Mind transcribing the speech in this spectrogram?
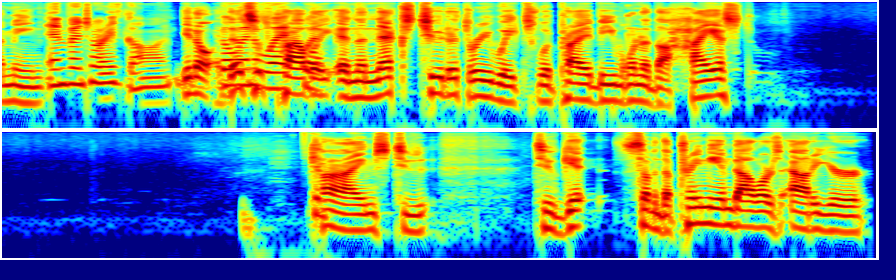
I mean, inventory's gone. you know, Going this is probably quick. in the next two to three weeks would probably be one of the highest times to to get some of the premium dollars out of your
